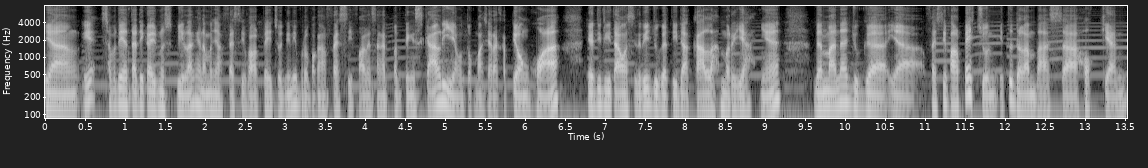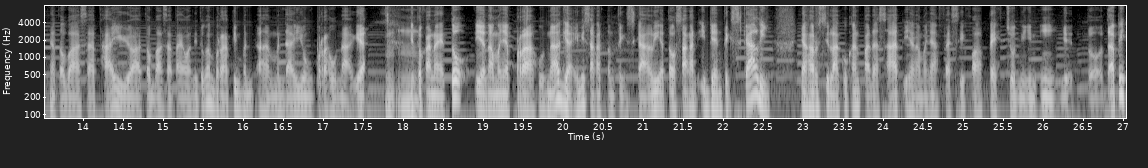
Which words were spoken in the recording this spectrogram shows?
yang ya seperti yang tadi Kak Yunus bilang yang namanya Festival Pejun ini merupakan festival yang sangat penting sekali ya untuk masyarakat Tionghoa. Jadi di Taiwan sendiri juga tidak kalah meriahnya dan mana juga ya Festival Pejun itu dalam bahasa Hokkien atau bahasa Taiyu atau bahasa Taiwan itu kan berarti eh, mendayung perahu naga. Mm-hmm. Itu karena itu ya namanya perahu naga ini sangat penting sekali atau sangat identik sekali yang harus dilakukan pada saat ya namanya Festival Pejun ini gitu. Tapi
